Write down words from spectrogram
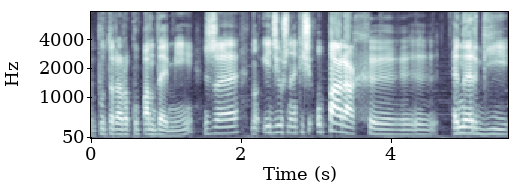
y, półtora roku pandemii, że no, jedzie już na jakichś oparach y, energii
